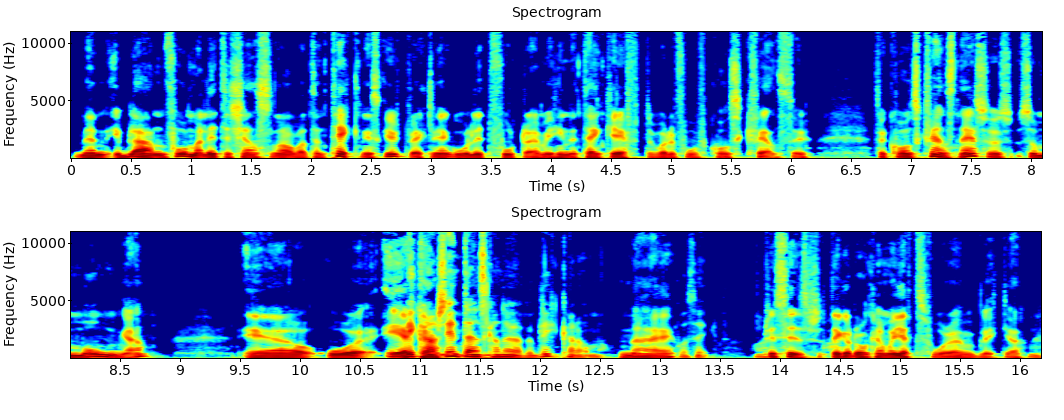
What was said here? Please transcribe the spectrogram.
Men ibland får man lite känslan av att den tekniska utvecklingen går lite fortare än vi hinner tänka efter vad det får för konsekvenser. För konsekvenserna är så, så många. Eh, och är Vi kan- kanske inte ens kan överblicka dem Nej, på sikt. precis. De kan vara jättesvåra att överblicka. Mm.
